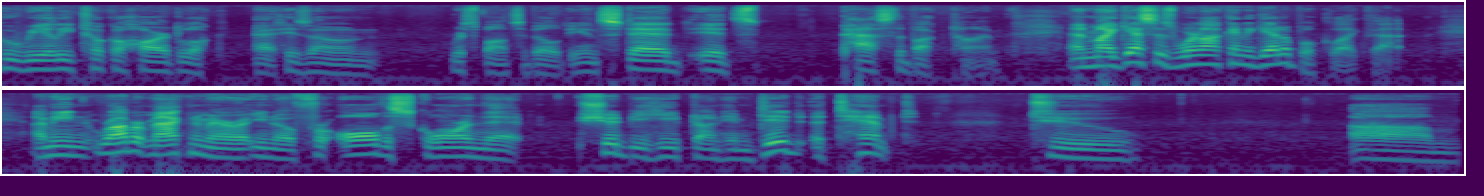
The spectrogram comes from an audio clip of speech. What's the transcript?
who really took a hard look at his own responsibility. Instead, it's pass the buck time. And my guess is we're not going to get a book like that. I mean, Robert McNamara, you know, for all the scorn that should be heaped on him, did attempt to um,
